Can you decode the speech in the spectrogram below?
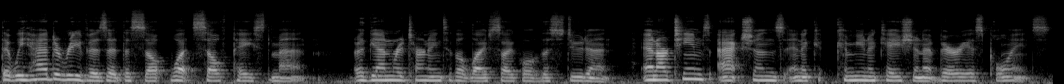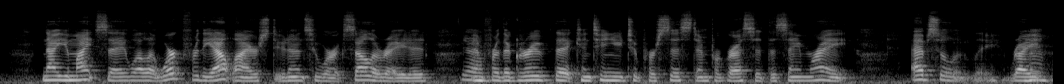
that we had to revisit the self, what self-paced meant. Again, returning to the life cycle of the student and our team's actions and communication at various points. Now, you might say, well, it worked for the outlier students who were accelerated yeah. and for the group that continued to persist and progress at the same rate. Absolutely, right? Mm-hmm.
